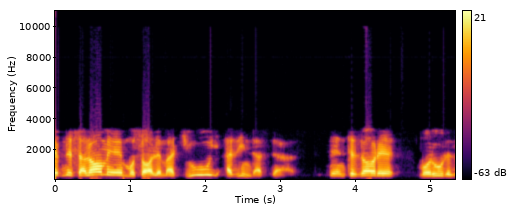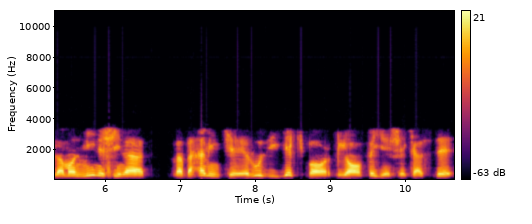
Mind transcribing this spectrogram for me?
ابن سلام مسالمت جوی از این دسته است. به انتظار مرور زمان می نشیند و به همین که روزی یک بار قیافه شکسته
